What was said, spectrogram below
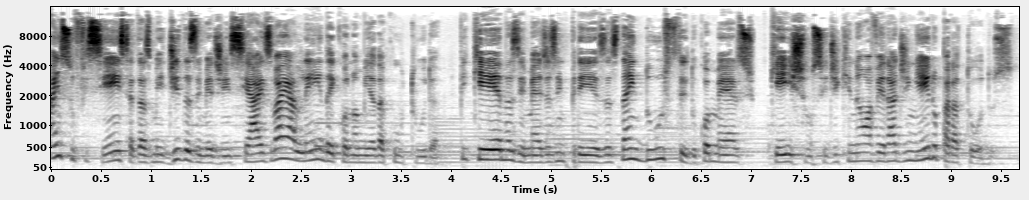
A insuficiência das medidas emergenciais vai além da economia da cultura. Pequenas e médias empresas, da indústria e do comércio queixam-se de que não haverá dinheiro para todos.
